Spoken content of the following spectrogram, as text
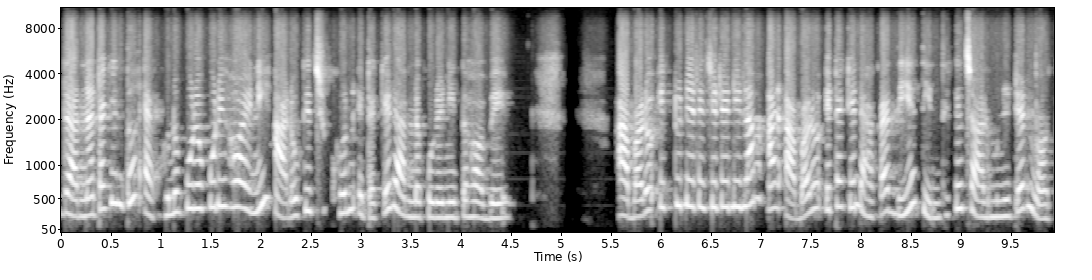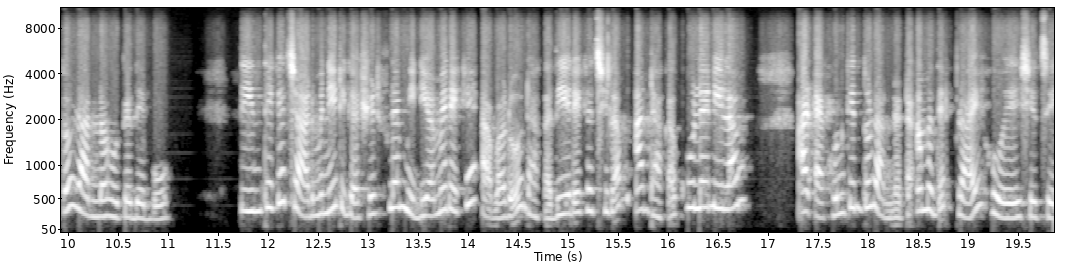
রান্নাটা কিন্তু এখনও পুরোপুরি হয়নি আরও কিছুক্ষণ এটাকে রান্না করে নিতে হবে। আবারও একটু নেড়ে চেড়ে নিলাম আর আবারও এটাকে ঢাকা দিয়ে তিন থেকে চার মিনিটের মতো রান্না হতে দেব। তিন থেকে চার মিনিট গ্যাসের ফ্লেম মিডিয়ামে রেখে আবারও ঢাকা দিয়ে রেখেছিলাম আর ঢাকা খুলে নিলাম। আর এখন কিন্তু রান্নাটা আমাদের প্রায় হয়ে এসেছে।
